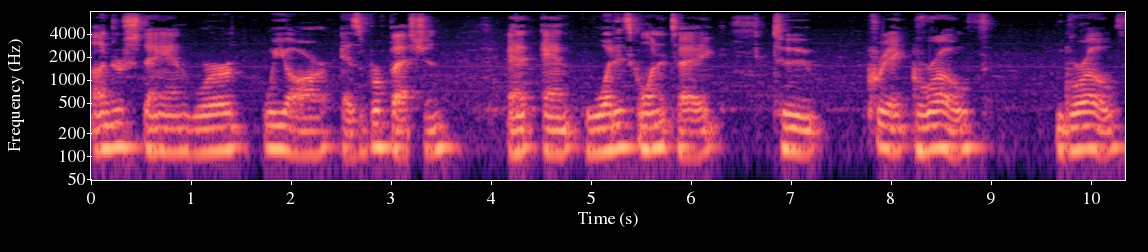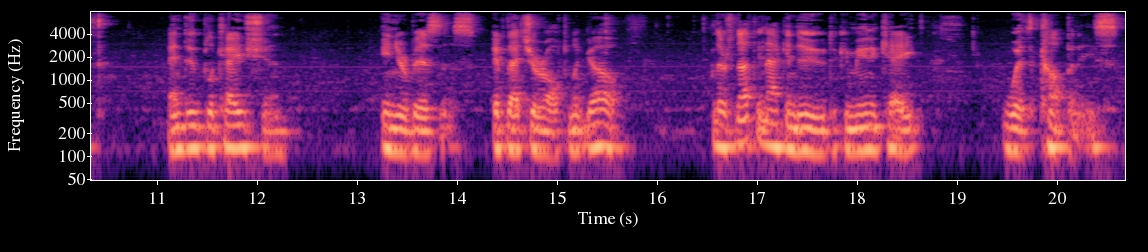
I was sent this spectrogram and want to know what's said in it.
Understand where we are as a profession and, and what it's going to take to create growth, growth, and duplication in your business if that's your ultimate goal. There's nothing I can do to communicate with companies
